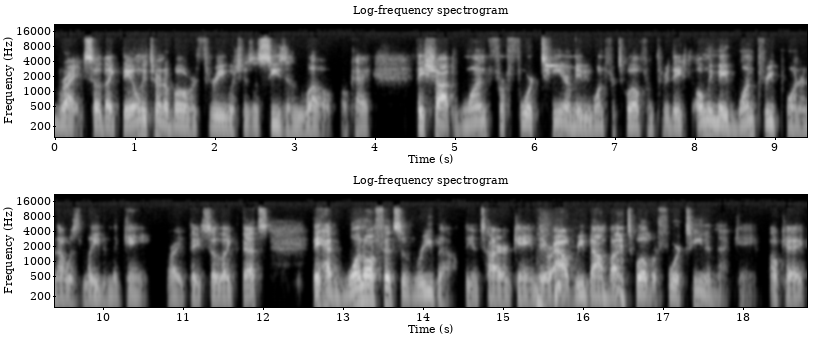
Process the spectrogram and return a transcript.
Right. So like they only turn up over three, which is a season low. Okay. They shot one for 14 or maybe one for 12 from three. They only made one three pointer. That was late in the game, right? They so like that's they had one offensive rebound the entire game. They were out rebound by 12 or 14 in that game. Okay.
